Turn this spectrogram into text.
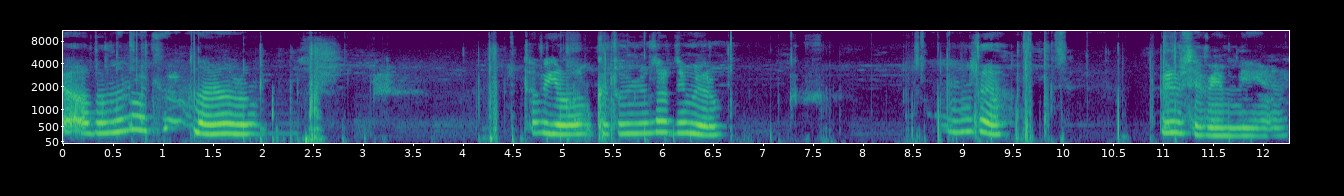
Ya adamlara bakıyorum da ya. Tabii ya kötü oyuncular demiyorum. Da benim seviyemde yani.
